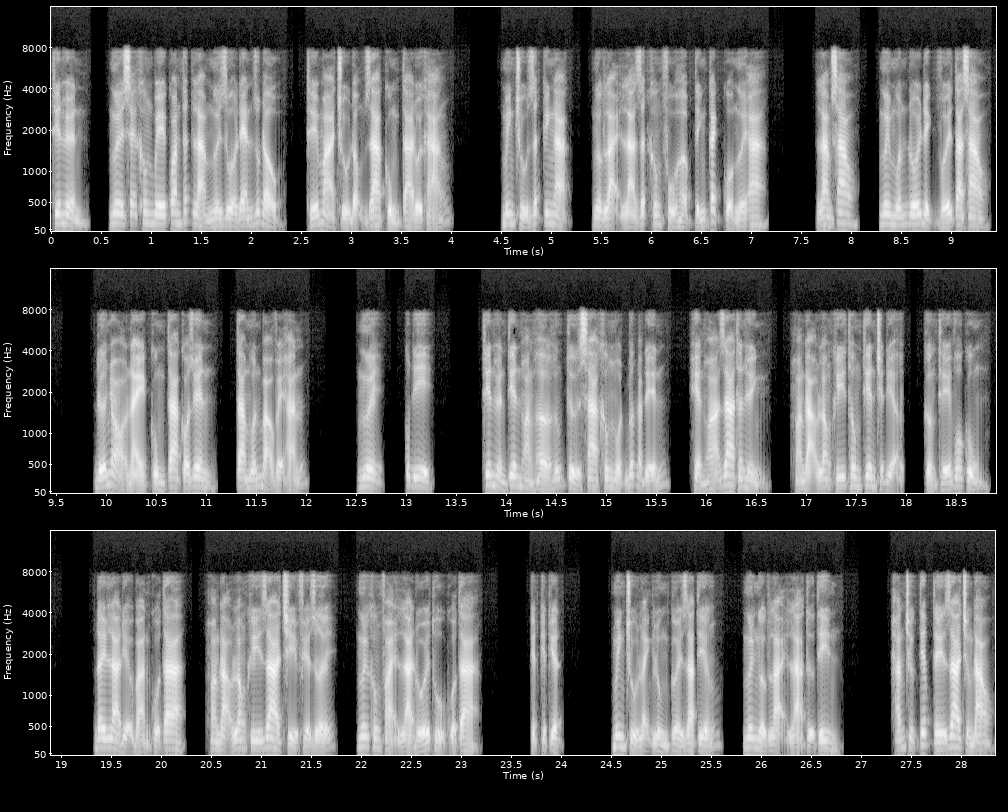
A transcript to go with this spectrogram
thiên huyền, ngươi sẽ không bê quan thất làm ngươi rùa đen rút đầu, thế mà chủ động ra cùng ta đối kháng. Minh chủ rất kinh ngạc, ngược lại là rất không phù hợp tính cách của ngươi a. Làm sao? Ngươi muốn đối địch với ta sao? Đứa nhỏ này cùng ta có duyên, ta muốn bảo vệ hắn. Ngươi, cút đi. Thiên huyền tiên hoàng hờ hững từ xa không một bước đặt đến, hiện hóa ra thân hình, hoàng đạo long khí thông thiên triệt địa, cường thế vô cùng. Đây là địa bàn của ta, hoàng đạo long khí ra chỉ phía dưới, ngươi không phải là đối thủ của ta. Kiệt kiệt kiệt. Minh chủ lạnh lùng cười ra tiếng, ngươi ngược lại là tự tin. Hắn trực tiếp tế ra trường đao,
